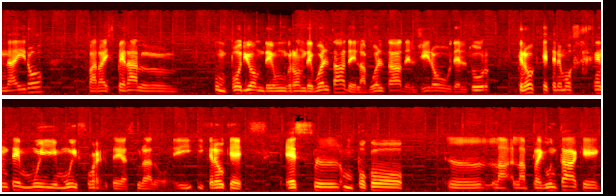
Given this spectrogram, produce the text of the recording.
Nairo para esperar un podio de un gran de vuelta, de la vuelta, del Giro o del Tour, creo que tenemos gente muy, muy fuerte a su lado. y, y creo que es un poco la, pregunta que,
